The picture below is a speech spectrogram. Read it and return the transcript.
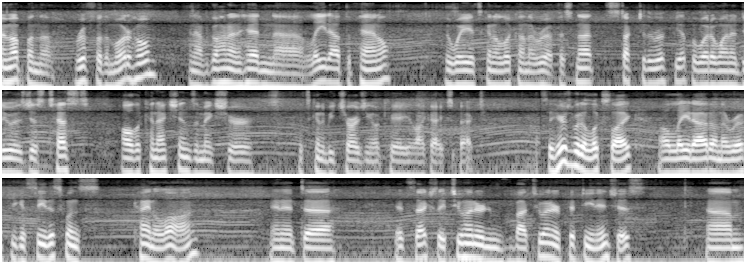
I'm up on the roof of the motorhome and I've gone ahead and uh, laid out the panel the way it's going to look on the roof. It's not stuck to the roof yet, but what I want to do is just test all the connections and make sure it's going to be charging okay like I expect. So here's what it looks like all laid out on the roof. You can see this one's kind of long and it uh, it's actually 200 and about 215 inches. Um,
